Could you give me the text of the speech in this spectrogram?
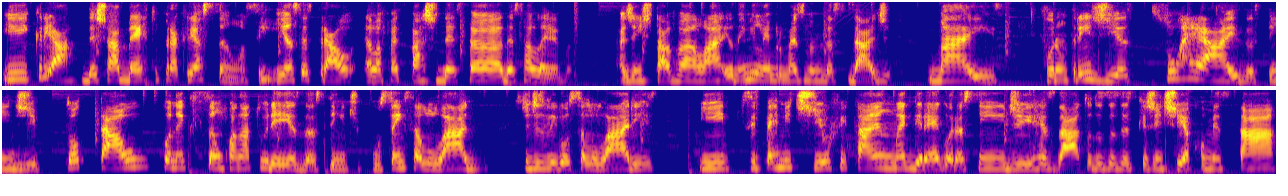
e criar, deixar aberto para a criação, assim. E Ancestral, ela faz parte dessa dessa leva. A gente estava lá, eu nem me lembro mais o nome da cidade, mas foram três dias surreais, assim, de total conexão com a natureza, assim, tipo, sem celular, se desligou os celulares, se permitiu ficar em uma egrégora, assim, de rezar todas as vezes que a gente ia começar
